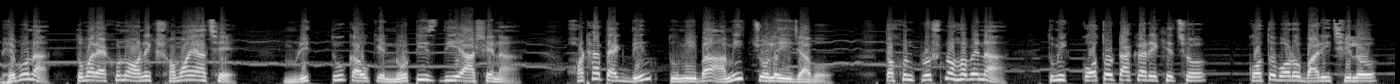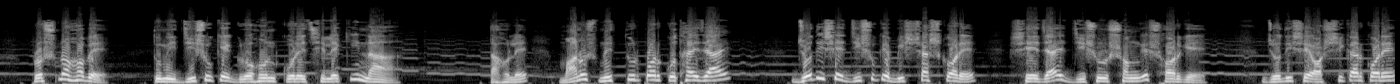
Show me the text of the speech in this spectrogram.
ভেবো না, তোমার এখনও অনেক সময় আছে। মৃত্যু কাউকে নোটিশ দিয়ে আসে না। হঠাৎ একদিন তুমি বা আমি চলেই যাব। তখন প্রশ্ন হবে না, তুমি কত টাকা রেখেছ, কত বড় বাড়ি ছিল? প্রশ্ন হবে, তুমি যিশুকে গ্রহণ করেছিলে কি না? তাহলে মানুষ মৃত্যুর পর কোথায় যায়? যদি সে যিশুকে বিশ্বাস করে, সে যায় যিশুর সঙ্গে স্বর্গে। যদি সে অস্বীকার করে,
